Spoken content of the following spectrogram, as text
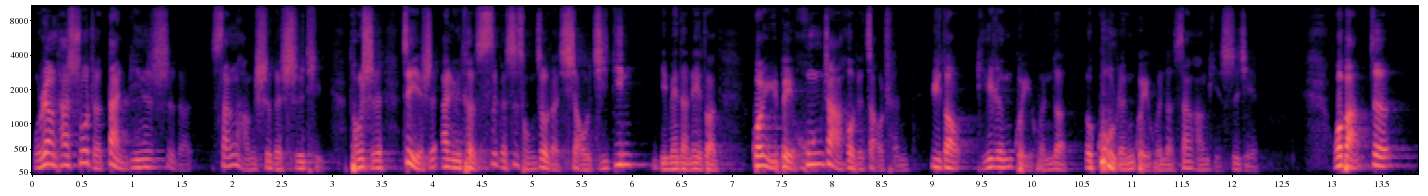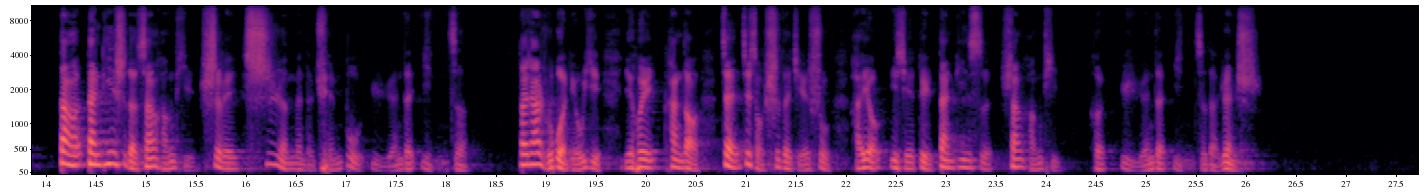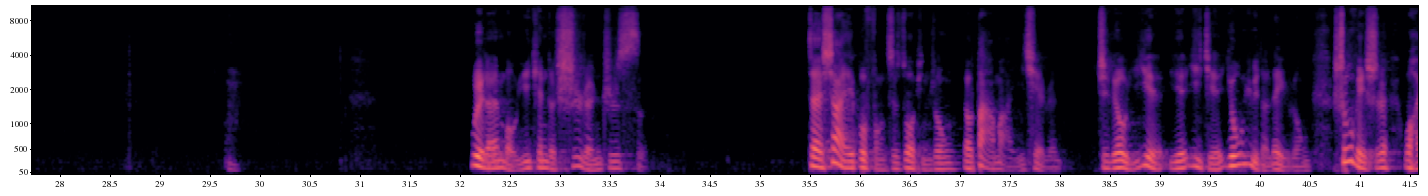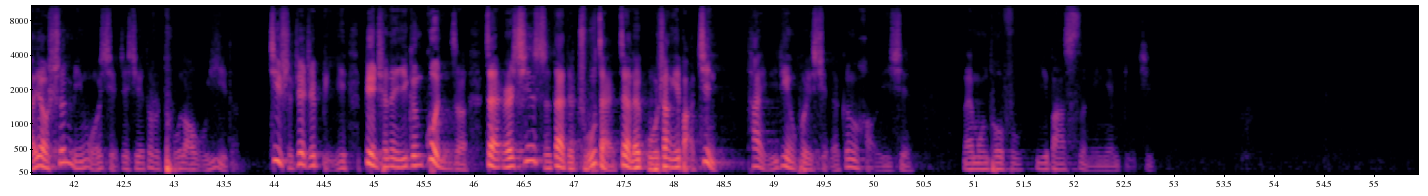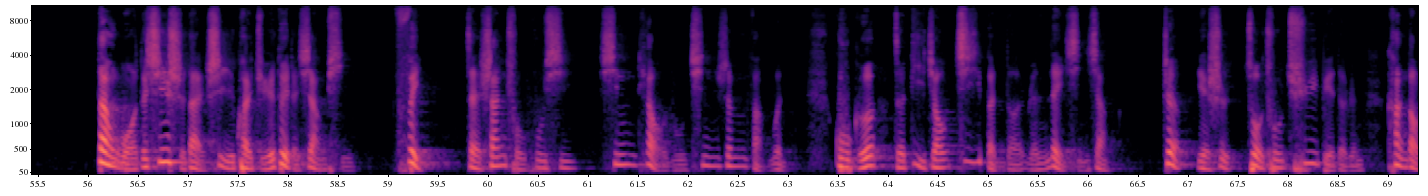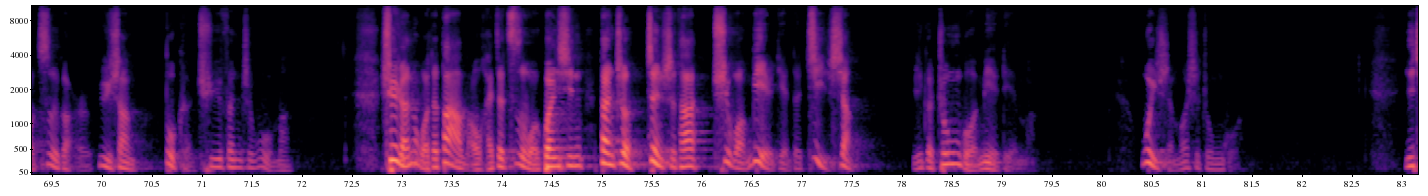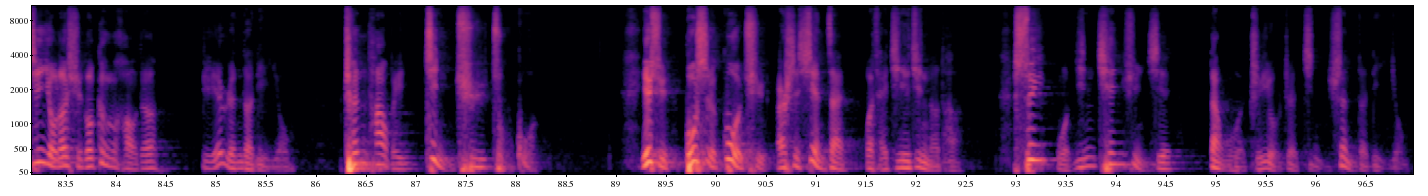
我让他说着但丁式的三行诗的诗体，同时这也是艾略特四个四重奏的小吉丁里面的那段。关于被轰炸后的早晨遇到敌人鬼魂的呃故人鬼魂的三行体诗节，我把这但但丁式的三行体视为诗人们的全部语言的影子。大家如果留意，也会看到在这首诗的结束，还有一些对但丁式三行体和语言的影子的认识。未来某一天的诗人之死。在下一部讽刺作品中，要大骂一切人，只留一页一一节忧郁的内容。收尾时，我还要声明，我写这些都是徒劳无益的。即使这支笔变成了一根棍子，在而新时代的主宰再来鼓上一把劲，他也一定会写得更好一些。莱蒙托夫，一八四零年笔记。但我的新时代是一块绝对的橡皮，肺在删除呼吸，心跳如轻声反问。骨骼则递交基本的人类形象，这也是做出区别的人看到自个儿遇上不可区分之物吗？虽然我的大脑还在自我关心，但这正是他去往灭点的迹象。一个中国灭点吗？为什么是中国？已经有了许多更好的别人的理由，称它为禁区祖国。也许不是过去，而是现在，我才接近了他。虽我应谦逊些，但我只有这谨慎的理由。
